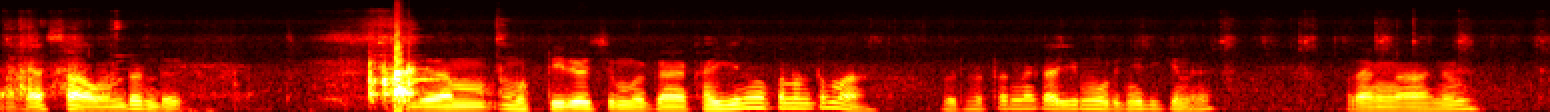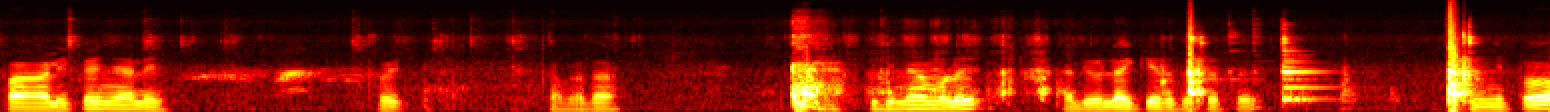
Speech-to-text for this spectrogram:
നല്ല സൗണ്ട് ഉണ്ട്. ഞാൻ മുട്ടിയിൽ വെച്ച് കൈ നോക്കണോട്ടുമാ ഒരു വട്ടം തന്നെ കൈ മുറിഞ്ഞിരിക്കുന്നത് അതെങ്ങാനും പാളിക്കഴിഞ്ഞാലേ പോയി. അപ്പോൾ അതാ ഇതിനെ നമ്മൾ അടിപൊളിയാക്കി എടുത്തിട്ട് ഇനിയിപ്പോൾ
